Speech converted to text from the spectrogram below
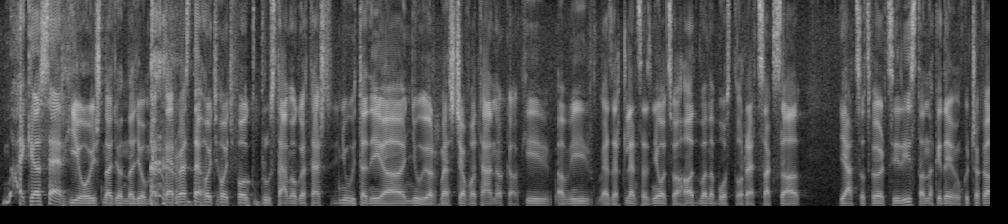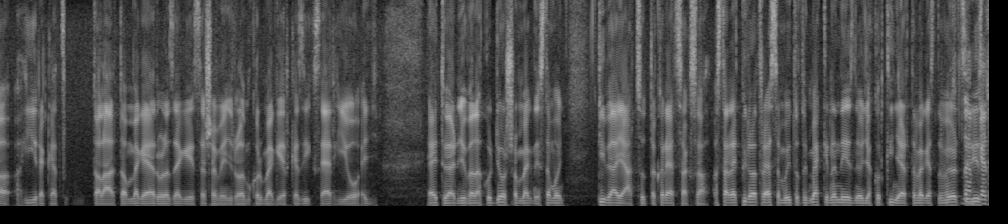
Michael Sergio is nagyon-nagyon megtervezte, hogy hogy fog plusz támogatást nyújtani a New York Mets csapatának, aki, ami 1986-ban a Boston Red sox játszott World Series-t, annak idején, amikor csak a, a híreket találtam meg erről az egész eseményről, amikor megérkezik Sergio egy ejtőernyővel, akkor gyorsan megnéztem, hogy kivel játszottak a Red sox -szal. Aztán egy pillanatra eszembe jutott, hogy meg kéne nézni, hogy akkor ki nyerte meg ezt a World Series-t,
